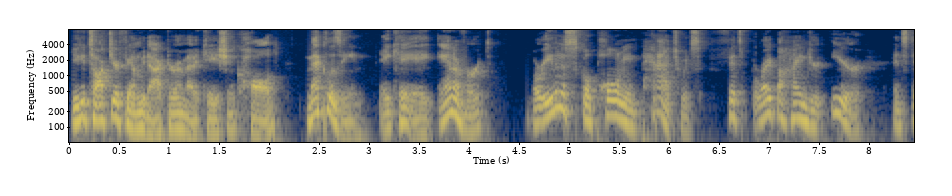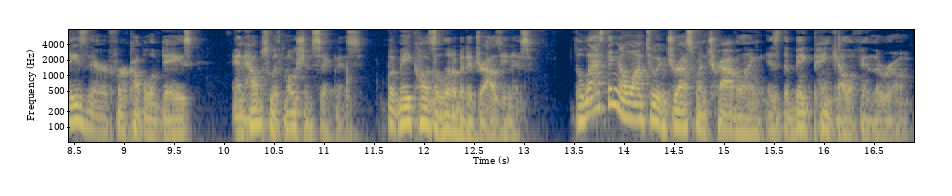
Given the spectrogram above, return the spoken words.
you can talk to your family doctor a medication called Meclizine, aka Antivert, or even a scopolamine patch, which fits right behind your ear and stays there for a couple of days and helps with motion sickness, but may cause a little bit of drowsiness. The last thing I want to address when traveling is the big pink elephant in the room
